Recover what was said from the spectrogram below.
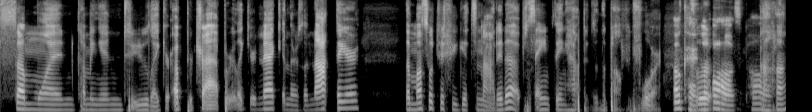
someone coming into like your upper trap or like your neck, and there's a knot there. The muscle tissue gets knotted up. Same thing happens in the pelvic floor. Okay, so, pause, pause, uh-huh.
